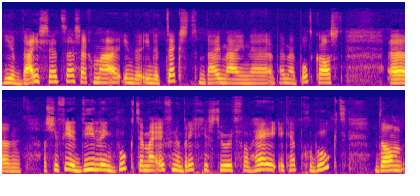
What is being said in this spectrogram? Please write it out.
hierbij zetten, zeg maar, in de, in de tekst bij mijn, bij mijn podcast. Um, als je via die link boekt en mij even een berichtje stuurt van hey, ik heb geboekt, dan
